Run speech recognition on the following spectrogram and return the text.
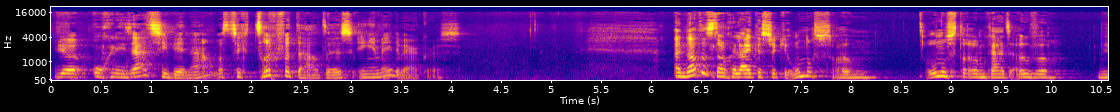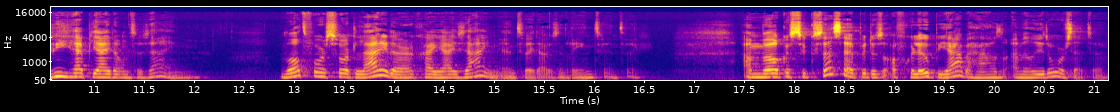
je organisatie binnen, wat zich terugvertaald is in je medewerkers. En dat is dan gelijk een stukje onderstroom. Onderstroom gaat over wie heb jij dan te zijn? Wat voor soort leider ga jij zijn in 2023? Aan welke successen heb je dus afgelopen jaar behaald en wil je doorzetten?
